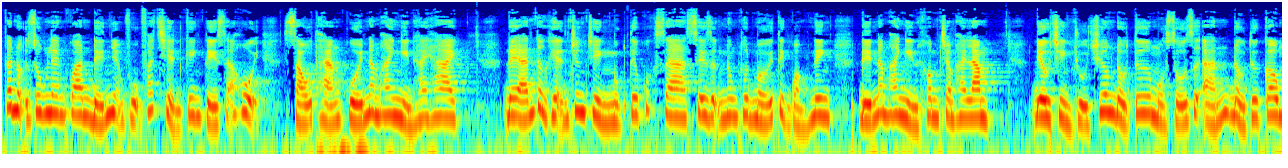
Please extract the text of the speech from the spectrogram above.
các nội dung liên quan đến nhiệm vụ phát triển kinh tế xã hội 6 tháng cuối năm 2022, đề án thực hiện chương trình mục tiêu quốc gia xây dựng nông thôn mới tỉnh Quảng Ninh đến năm 2025, điều chỉnh chủ trương đầu tư một số dự án đầu tư công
